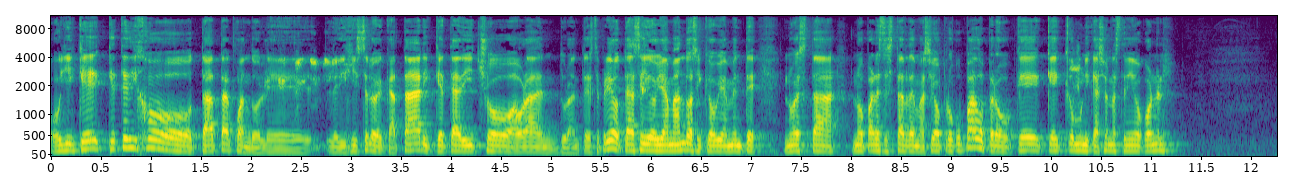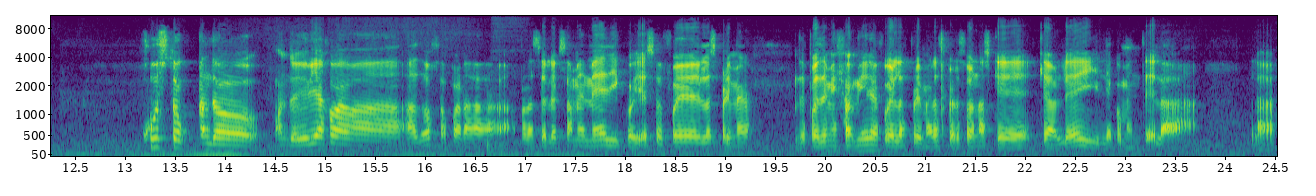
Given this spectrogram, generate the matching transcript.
Oye, ¿qué, ¿qué, te dijo Tata cuando le, le, dijiste lo de Qatar y qué te ha dicho ahora durante este periodo? Te ha seguido llamando, así que obviamente no está, no parece estar demasiado preocupado, pero ¿qué, qué comunicación has tenido con él? Justo cuando, cuando yo viajo a, a Doha para, para, hacer el examen médico y eso fue las primeras, después de mi familia, fue las primeras personas que, que hablé y le comenté la, la,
